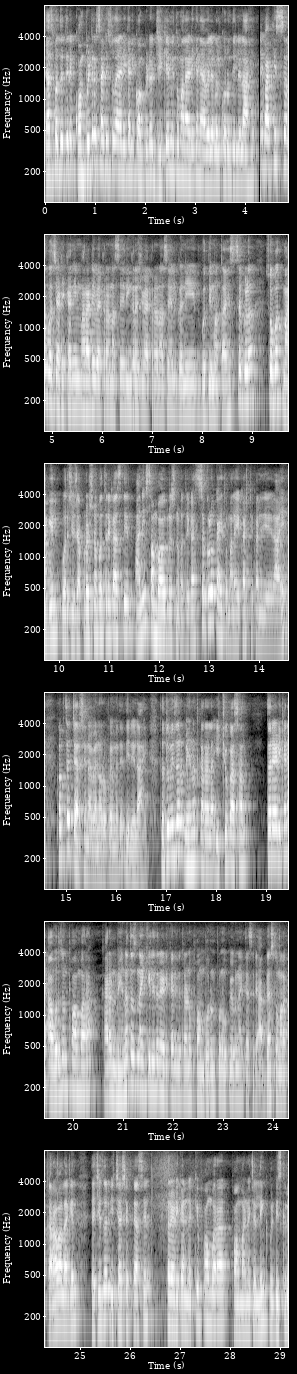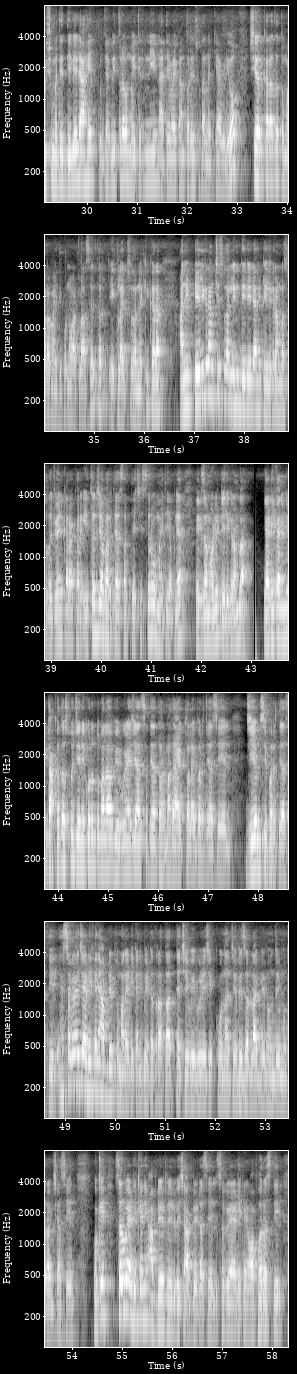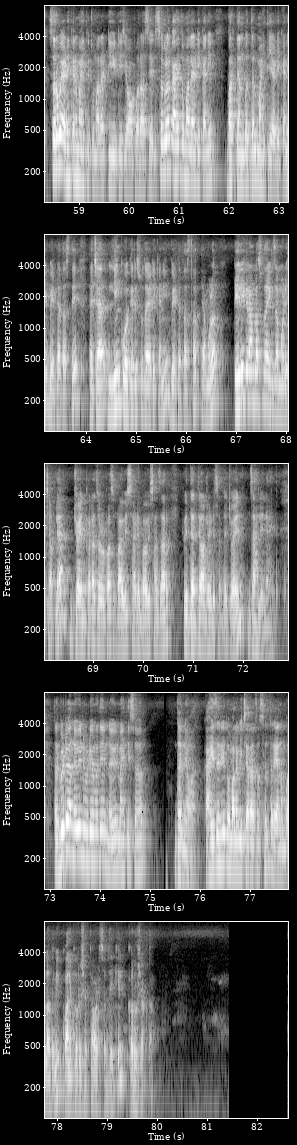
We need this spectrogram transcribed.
त्याच पद्धतीने कॉम्प्युटरसाठी सुद्धा या ठिकाणी कॉम्प्युटर जी के मी तुम्हाला या ठिकाणी अवेलेबल करून दिलेलं आहे. आणि बाकी सर्वच या ठिकाणी मराठी व्याकरण असेल इंग्रजी व्याकरण असेल गणित बुद्धिमत्ता हे सगळं सोबत मागील वर्षीच्या प्रश्नपत्रिका असतील आणि संभाव्य प्रश्नपत्रिका सगळं काही तुम्हाला एकाच ठिकाणी दिलेलं आहे. फक्त चारशे नव्याण्णव रुपयामध्ये दिलेलं आहे. तर तुम्ही जर मेहनत करायला इच्छुक असाल तर या ठिकाणी आवर्जून फॉर्म भरा. कारण मेहनतच नाही केली तर या ठिकाणी मित्रांनो फॉर्म भरून पण उपयोग नाही. त्यासाठी अभ्यास तुम्हाला करावा लागेल. त्याची जर इच्छाशक्ती असेल तर या ठिकाणी नक्की फॉर्म भरा. फॉर्म भरण्याचे लिंक मी डिस्क्रिप्शनमध्ये दिलेले आहेत. तुमच्या मित्र मैत्रिणी नातेवाईकांपर्यंत सुद्धा नक्की हा व्हिडिओ शेअर करा. जर तुम्हाला माहितीपूर्ण वाटला असेल तर एक लाईकसुद्धा नक्की करा. आणि टेलिग्रामची सुद्धा लिंक दिलेली आहे. टेलिग्रामला सुद्धा जॉईन करा कारण इतर ज्या भरत्या असतात त्याची सर्व माहिती आपल्या एक्झाम एक्झाममध्ये टेलिग्रामला. या ठिकाणी मी टाकत असतो जेणेकरून तुम्हाला वेगवेगळ्या ज्या सध्या धर्मादाय आयुक्तालय भरती असेल जी एम सी भरती असतील ह्या सगळ्याच्या या ठिकाणी अपडेट तुम्हाला या ठिकाणी भेटत राहतात त्याचे वेगवेगळे जे कोणाचे रिझल्ट लागले नोंदणी मुद्रांचे असेल ओके सर्व या ठिकाणी अपडेट रेल्वेचे अपडेट असेल सगळ्या या ठिकाणी ऑफर असतील सर्व या ठिकाणी माहिती तुम्हाला टी ई टीचे ऑफर असेल सगळं काही तुम्हाला या ठिकाणी भरत्यांबद्दल माहिती या ठिकाणी भेटत असते त्याच्या लिंक वगैरे सुद्धा या ठिकाणी भेटत असतात त्यामुळं टेलिग्रामला सुद्धा एक्झाम अडीच्या आपल्या जॉईन करा. जवळपास बावीस साडेबावीस हजार विद्यार्थी ऑलरेडी सध्या जॉईन झालेले आहेत. तर भेटूया नवीन व्हिडिओमध्ये नवीन माहितीसह. धन्यवाद. काही जरी तुम्हाला विचारायचं असेल तर या नंबरला तुम्ही कॉल करू शकता. व्हॉट्सअप देखील करू शकता.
